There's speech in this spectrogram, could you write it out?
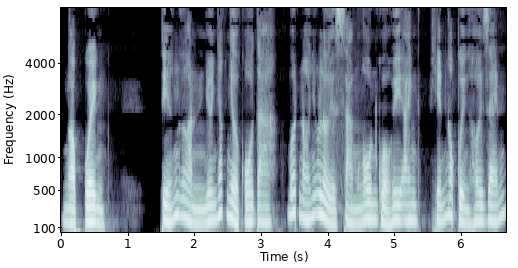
Ngọc Quỳnh. Tiếng gần như nhắc nhở cô ta, Bớt nói những lời sàm ngôn của Huy Anh Khiến Ngọc Quỳnh hơi rén.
